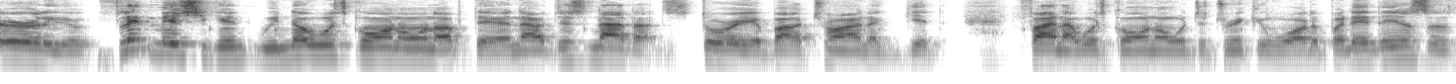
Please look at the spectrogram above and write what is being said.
earlier. Flint, Michigan. We know what's going on up there. Now, just not a story about trying to get find out what's going on with the drinking water, but it is a,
